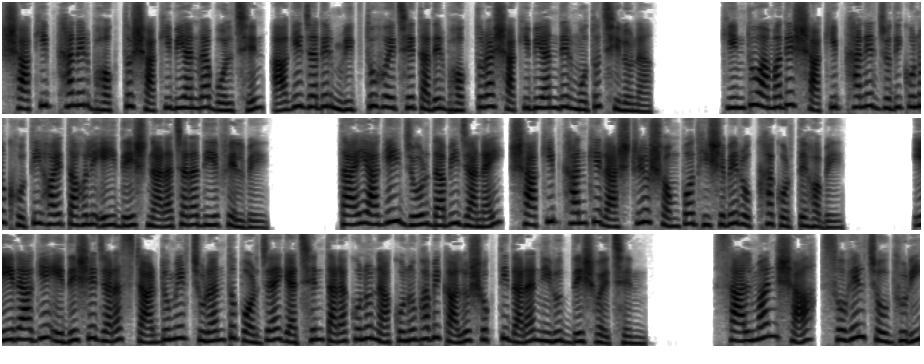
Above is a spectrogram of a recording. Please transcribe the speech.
সাকিব খানের ভক্ত সাকিবিয়ানরা বলছেন, আগে যাদের মৃত্যু হয়েছে তাদের ভক্তরা সাকিবিয়ানদের মতো ছিল না। কিন্তু আমাদের সাকিব খানের যদি কোনো ক্ষতি হয় তাহলে এই দেশ নাড়াচাড়া দিয়ে ফেলবে। তাই আগেই জোর দাবি জানাই, সাকিব খানকে রাষ্ট্রীয় সম্পদ হিসেবে রক্ষা করতে হবে। এর আগে এদেশে যারা স্টারডোমের চূড়ান্ত পর্যায়ে গেছেন তারা কোনো না কোনোভাবে কালো শক্তি দ্বারা নিরুদ্দেশ হয়েছেন। সালমান শাহ, সোহেল চৌধুরী,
